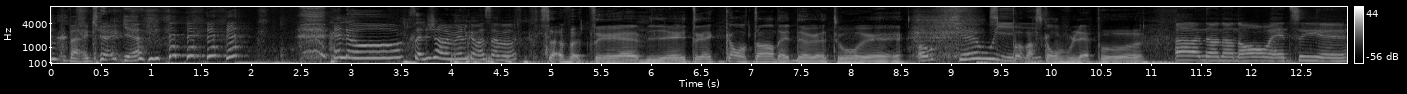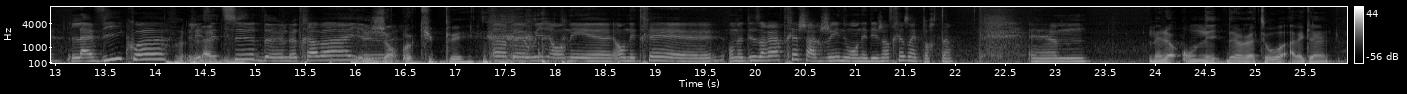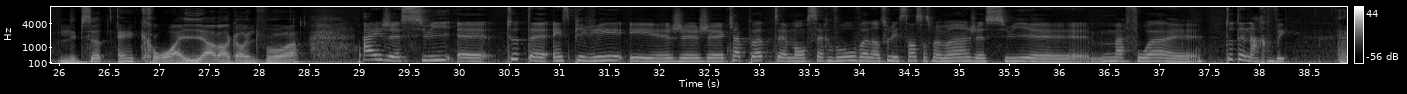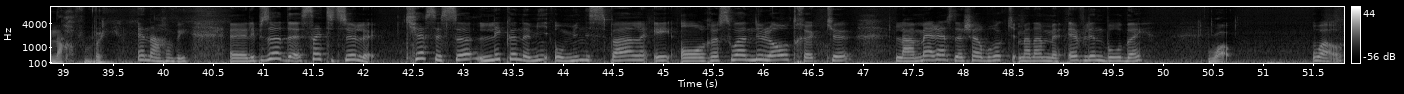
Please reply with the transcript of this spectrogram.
back again. Hello! Salut Charlemille, comment ça va? Ça va très bien, très content d'être de retour. euh, Ok, oui. Pas parce qu'on voulait pas. Ah non, non, non, mais tu sais, euh, la vie, quoi. Les La études, le travail. Les euh, gens occupés. Ah ben oui, on est, euh, on est très... on a des horaires très chargés, nous, on est des gens très importants. Mais là, on est de retour avec un, un épisode incroyable encore une fois. Hey, je suis euh, toute euh, inspirée et euh, je, je capote. Mon cerveau va dans tous les sens en ce moment. Je suis, euh, ma foi, toute énervée. Énervé. Énervée. Euh, L'épisode s'intitule Qu'est-ce que c'est ça, l'économie au municipal? Et on reçoit nul autre que la mairesse de Sherbrooke, Madame Evelyne Baudin. Wow. Wow.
